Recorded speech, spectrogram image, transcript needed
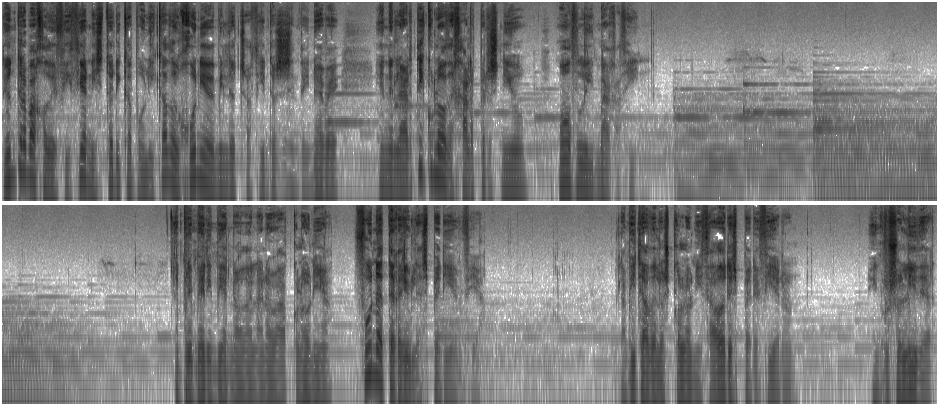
de un trabajo de ficción histórica publicado en junio de 1869 en el artículo de Harper's New Monthly Magazine. El primer invierno de la nueva colonia fue una terrible experiencia. La mitad de los colonizadores perecieron, incluso el líder,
